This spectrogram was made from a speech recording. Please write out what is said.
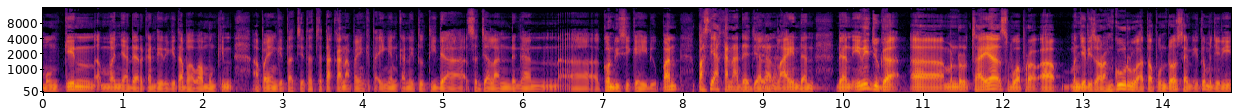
mungkin menyadarkan diri kita bahwa mungkin apa yang kita cita-citakan, apa yang kita inginkan itu tidak sejalan dengan uh, kondisi kehidupan, pasti akan ada jalan yeah. lain dan dan dan ini juga uh, menurut saya sebuah pro, uh, menjadi seorang guru ataupun dosen itu menjadi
